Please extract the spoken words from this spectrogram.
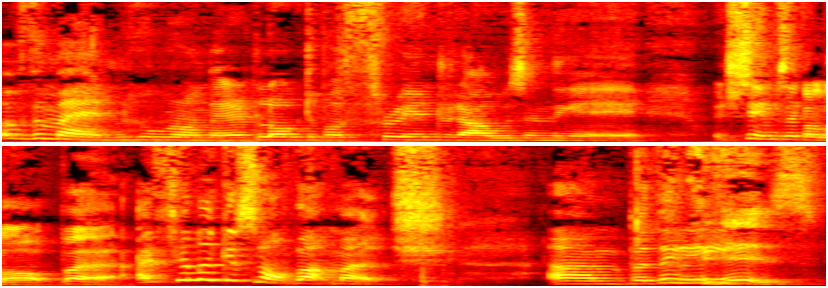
of the men who were on there had logged about 300 hours in the air, which seems like a lot, but I feel like it's not that much. Um, but they leave. is.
